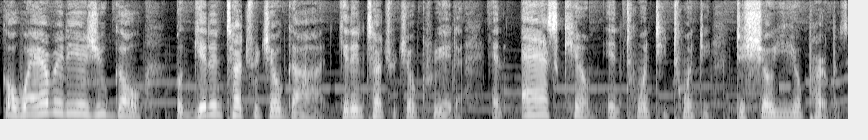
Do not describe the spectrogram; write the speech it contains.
go wherever it is you go. But get in touch with your God, get in touch with your Creator, and ask Him in 2020 to show you your purpose.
